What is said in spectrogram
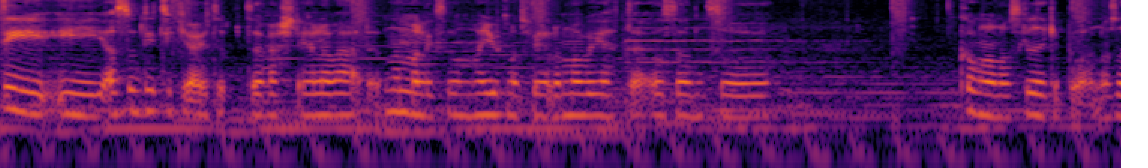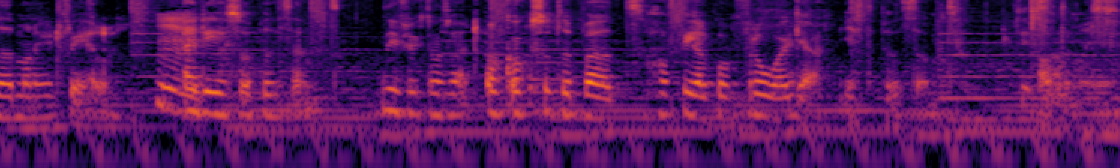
Det, är, alltså det tycker jag är typ det värsta i hela världen. När man liksom har gjort något fel och man vet det och sen så kommer någon och skriker på en och säger att man har gjort fel. Nej, det är så pinsamt. Det är fruktansvärt. Och också typ att ha fel på en fråga. Jättepinsamt. Det är sant.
